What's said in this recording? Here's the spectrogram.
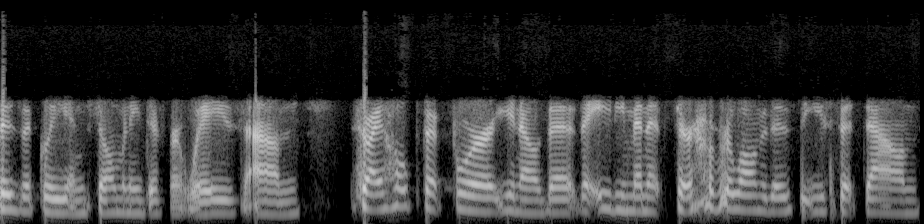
physically in so many different ways. Um, so I hope that for you know the the 80 minutes or however long it is that you sit down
